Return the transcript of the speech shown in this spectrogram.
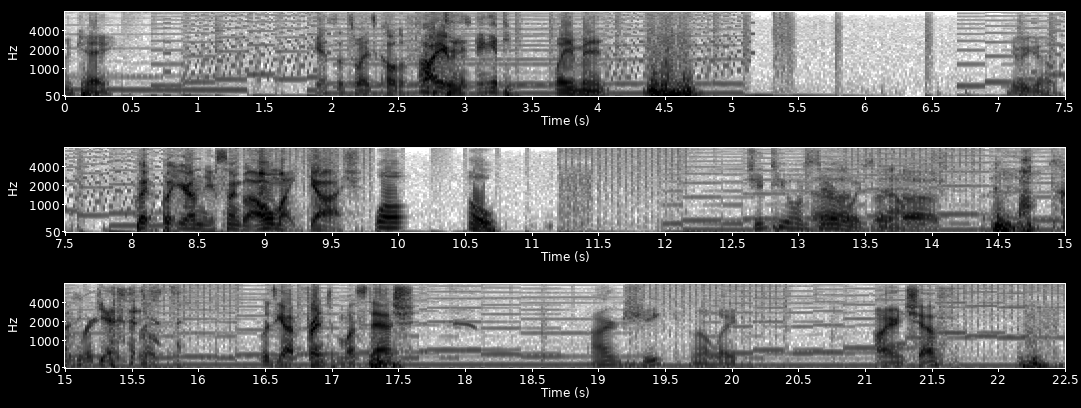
Okay. I guess that's why it's called a Oh, fire. dang it. Wait a minute. Here we go. Quick, put your on your sunglasses. Oh my gosh. Whoa. Oh. Ginty on Uh, steroids it's a, now. uh, Oh, yes. What's he got? French mustache? Iron Sheik? Oh, wait. Iron Chef?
